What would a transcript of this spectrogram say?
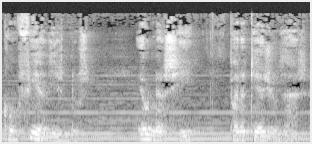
Confia, diz-nos, eu nasci para te ajudar.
